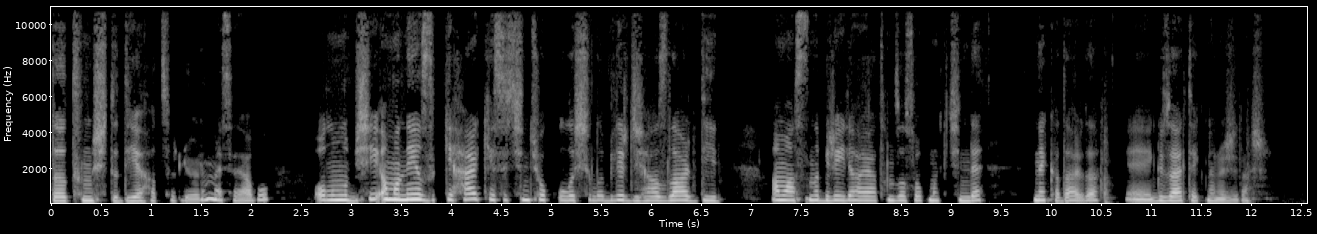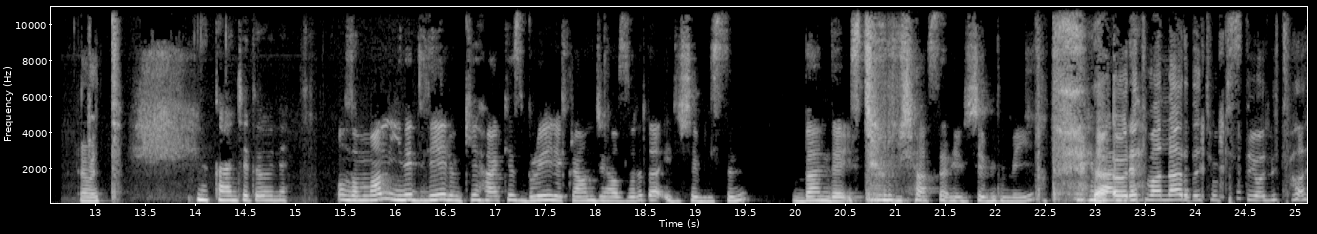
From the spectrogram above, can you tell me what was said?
dağıtılmıştı diye hatırlıyorum. Mesela bu olumlu bir şey ama ne yazık ki herkes için çok ulaşılabilir cihazlar değil. Ama aslında biriyle hayatımıza sokmak için de ne kadar da e, güzel teknolojiler. Evet. Bence de öyle. O zaman yine dileyelim ki herkes Braille ekran cihazlara da erişebilsin. Ben de istiyorum şahsen erişebilmeyi. Öğretmenler de çok istiyor lütfen.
